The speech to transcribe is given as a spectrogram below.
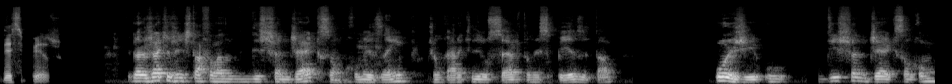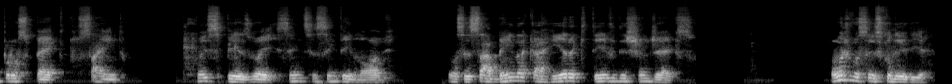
desse peso. Agora, já que a gente está falando de Sean Jackson como exemplo, de um cara que deu certo nesse peso e tal, hoje o Deshaun Jackson como prospecto saindo com esse peso aí, 169, você sabendo a carreira que teve Deshaun Jackson, Onde você escolheria?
